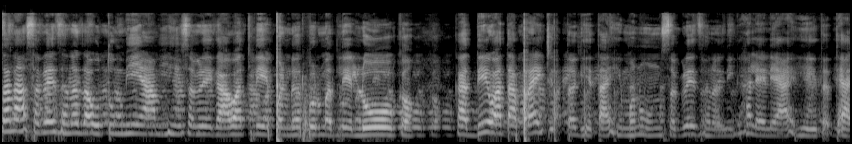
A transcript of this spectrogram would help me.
चला सगळे जण जाऊ तुम्ही आम्ही सगळे गावातले पंढरपूर मधले लोक. का देव आता प्रायचित्त घेत आहे म्हणून सगळे जण निघालेले आहेत त्या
